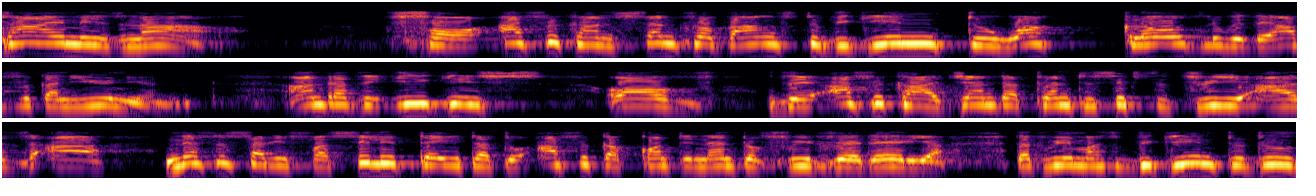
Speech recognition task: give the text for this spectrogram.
time is now for African central banks to begin to work closely with the African Union under the aegis of the Africa Agenda 2063 as a necessary facilitator to Africa continental free trade area that we must begin to do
